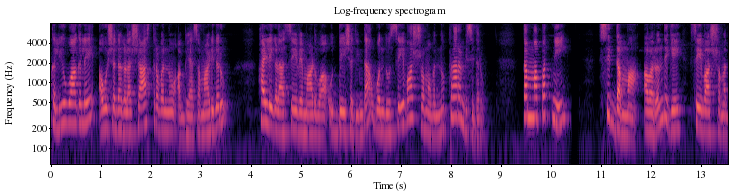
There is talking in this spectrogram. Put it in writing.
ಕಲಿಯುವಾಗಲೇ ಔಷಧಗಳ ಶಾಸ್ತ್ರವನ್ನು ಅಭ್ಯಾಸ ಮಾಡಿದರು. ಹಳ್ಳಿಗಳ ಸೇವೆ ಮಾಡುವ ಉದ್ದೇಶದಿಂದ ಒಂದು ಸೇವಾಶ್ರಮವನ್ನು ಪ್ರಾರಂಭಿಸಿದರು. ತಮ್ಮ ಪತ್ನಿ ಸಿದ್ದಮ್ಮ ಅವರೊಂದಿಗೆ ಸೇವಾಶ್ರಮದ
